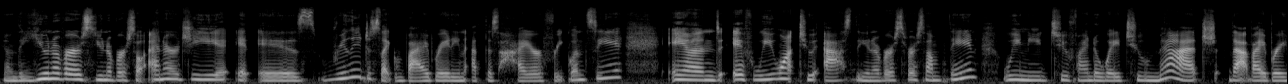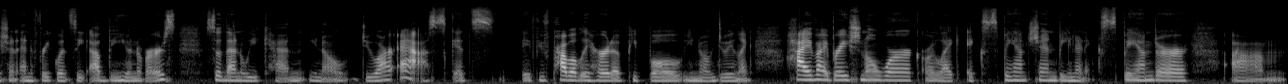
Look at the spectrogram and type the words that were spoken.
you know, the universe, universal energy, it is really just like vibrating at this higher frequency. And if we want to ask the universe for something, we need to find a way to match that vibration and frequency of the universe so then we can, you know, do our ask. It's if you've probably heard of people, you know, doing like high vibrational work or like expansion, being an expander, um,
